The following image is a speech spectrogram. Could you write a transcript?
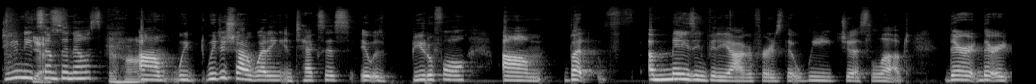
Do you need Yes. something else?" Uh-huh. Um, we we just shot a wedding in Texas. It was beautiful, um, but f- amazing videographers that we just loved. They're they're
